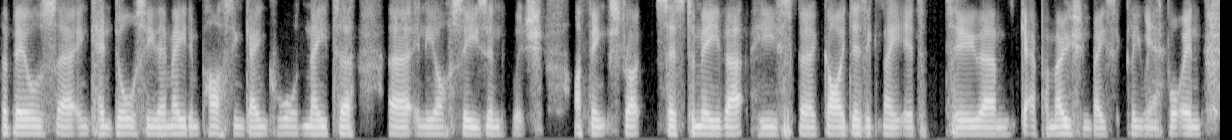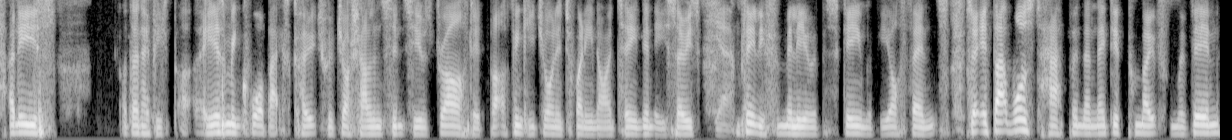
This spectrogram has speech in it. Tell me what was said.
the Bills uh, in Ken Dorsey. They made him passing game coordinator uh, in the off season, which I think struck, says to me that he's the guy designated to um, get a promotion basically when yeah. he's brought in, and he's I don't know if he's uh, he hasn't been quarterbacks coach with Josh Allen since he was drafted, but I think he joined in 2019, didn't he? So he's yeah. completely familiar with the scheme, with the offense. So if that was to happen and they did promote from within,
